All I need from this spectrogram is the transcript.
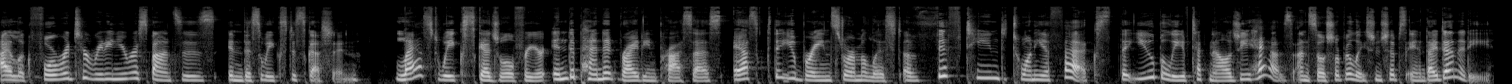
I look forward to reading your responses in this week's discussion. Last week's schedule for your independent writing process asked that you brainstorm a list of 15 to 20 effects that you believe technology has on social relationships and identity.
